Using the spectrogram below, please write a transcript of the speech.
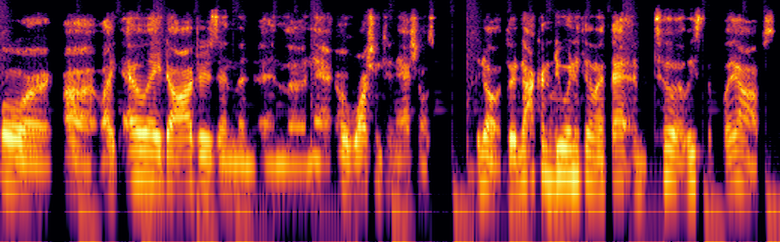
or uh, like L.A. Dodgers and the and the or Washington Nationals. You know, they're not going to do anything like that until at least the playoffs.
